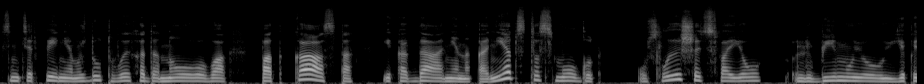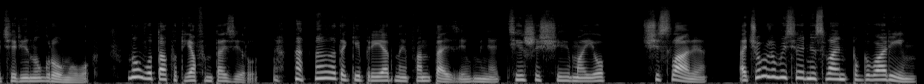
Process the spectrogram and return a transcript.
с нетерпением ждут выхода нового подкаста, и когда они наконец-то смогут услышать свою любимую Екатерину Громову. Ну, вот так вот я фантазирую. Такие приятные фантазии у меня, тешащие мое тщеславие. О чем же мы сегодня с вами поговорим?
